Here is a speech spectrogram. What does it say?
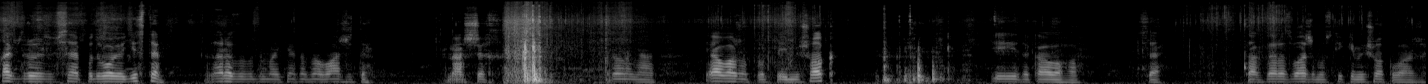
Так, друзі, все подвою їсти. Зараз будемо, як я казав, важити наших кровенят. Я важу простий мішок і така вага. Все. Так, зараз важимо, скільки мішок важить.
